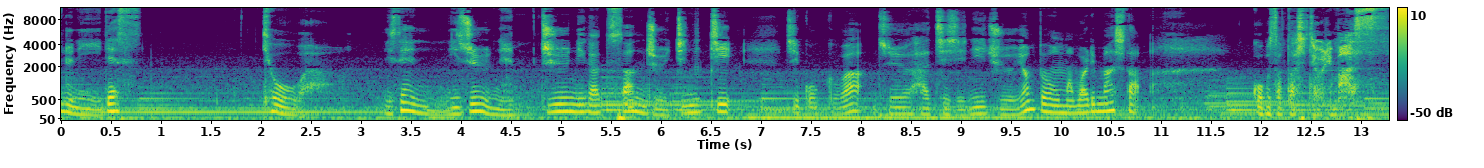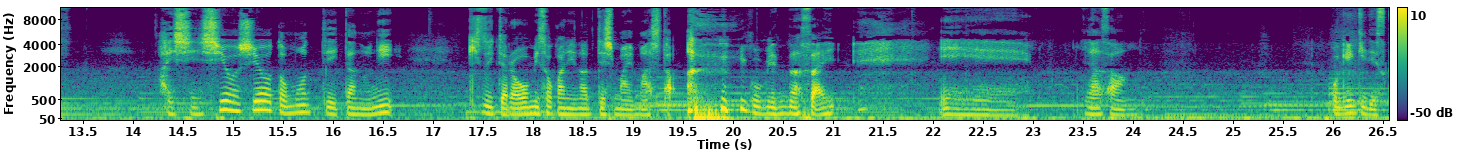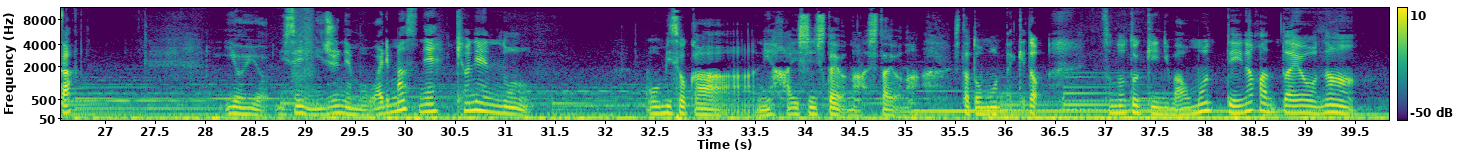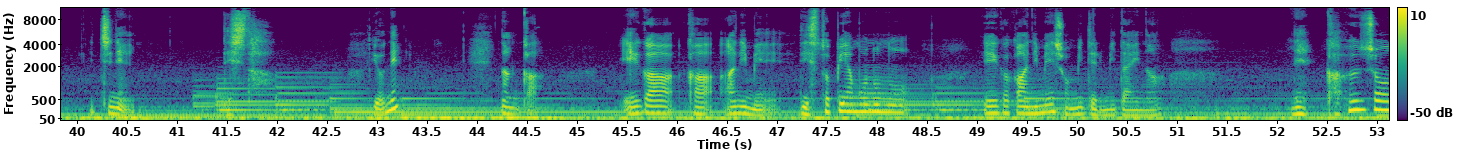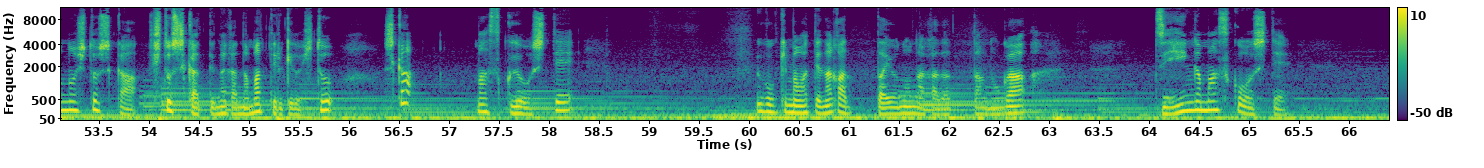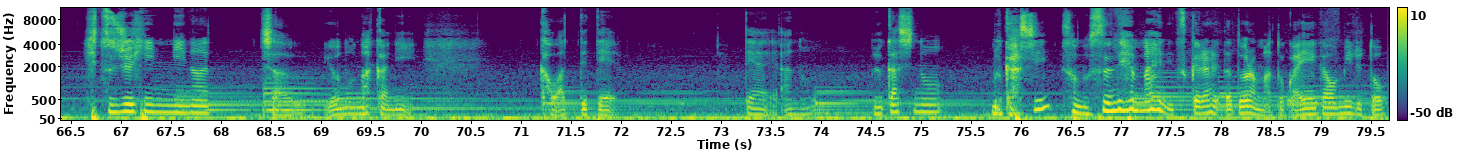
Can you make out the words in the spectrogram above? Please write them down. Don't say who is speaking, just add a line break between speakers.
シルニーです。今日は2020年12月31日。時刻は18時24分を回りました。ご無沙汰しております。配信しようしようと思っていたのに気づいたら大晦日になってしまいました。ごめんなさい。えー、皆さんお元気ですか？いよいよ2020年も終わりますね。去年の大晦日に配信したよなしたよなしたと思うんだけどその時には思っていなかったような1年でしたよね。なんか映画かアニメディストピアものの映画かアニメーション見てるみたいなね花粉症の人しか人しかってなんかなまってるけど人しかマスクをして動き回ってなかった世の中だったのが全員がマスクをして必需品になっちゃう世の中に変わっててであの昔の昔？その数年前に作られたドラマとか映画を見ると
